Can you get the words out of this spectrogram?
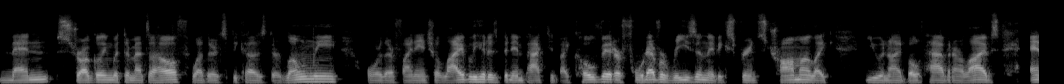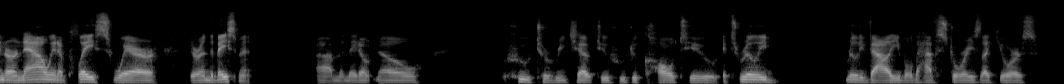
men struggling with their mental health, whether it's because they're lonely or their financial livelihood has been impacted by COVID or for whatever reason they've experienced trauma like you and I both have in our lives and are now in a place where they're in the basement um, and they don't know who to reach out to, who to call to. It's really, really valuable to have stories like yours.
